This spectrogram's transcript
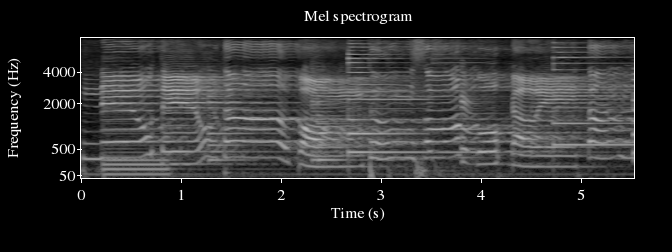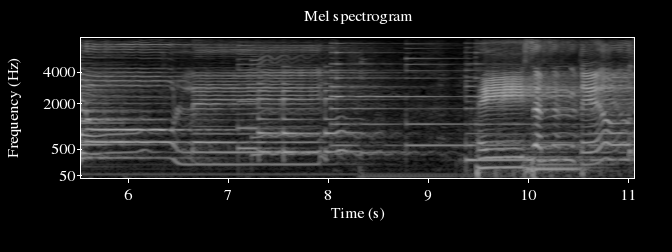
nếu tiểu thơ còn thương xót cuộc đời tên nô lệ thì xin tiểu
